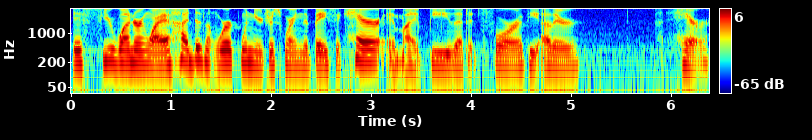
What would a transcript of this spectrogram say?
if you're wondering why a HUD doesn't work when you're just wearing the basic hair, it might be that it's for the other hair.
